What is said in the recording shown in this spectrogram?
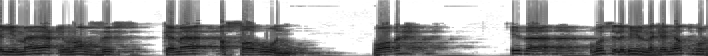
أي مائع ينظف كماء الصابون. واضح؟ إذا غسل به المكان يطهر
